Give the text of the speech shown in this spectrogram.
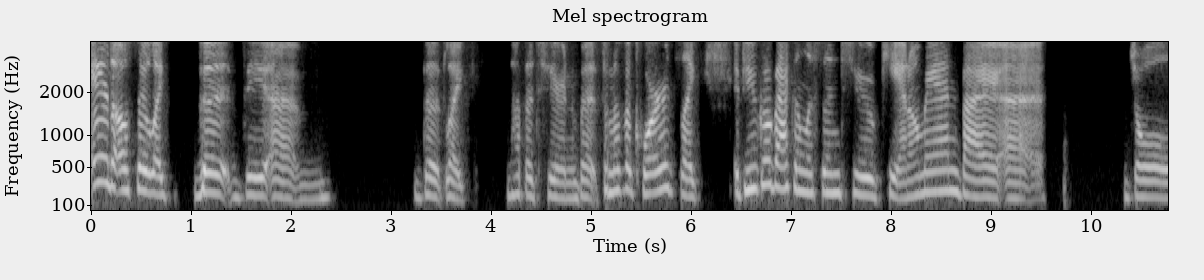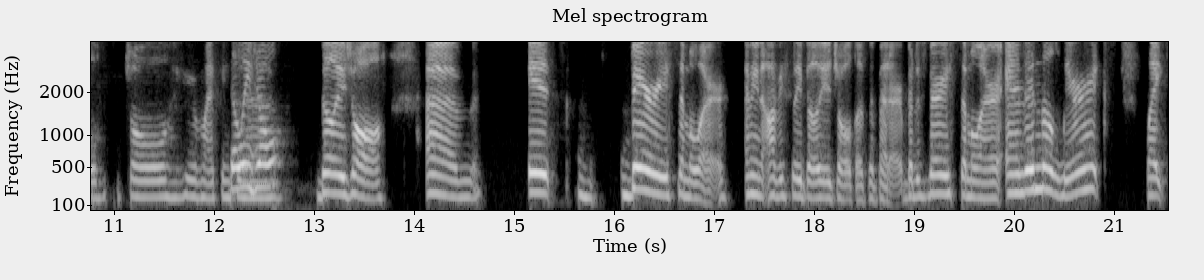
And also like the the um the like not the tune but some of the chords like if you go back and listen to piano man by uh joel joel who am i thinking billy joel? billy joel. Um it's very similar i mean obviously billy joel does it better but it's very similar and in the lyrics like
